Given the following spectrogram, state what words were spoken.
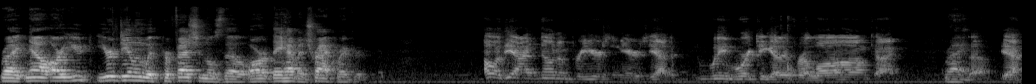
Right. Now, are you you're dealing with professionals though, or they have a track record? Oh yeah, I've known them for years and years. Yeah, we've worked together for a long time. Right. So yeah,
